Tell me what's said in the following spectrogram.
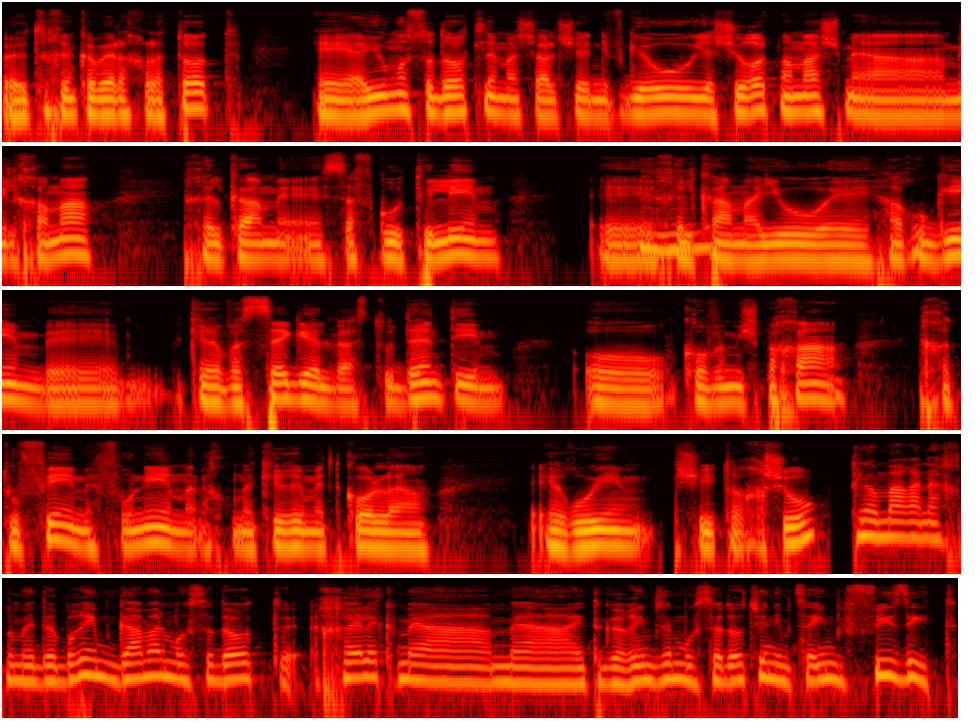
והיו צריכים לקבל החלטות. אה, היו מוסדות למשל שנפגעו ישירות ממש מהמלחמה, חלקם אה, ספגו טילים, mm-hmm. חלקם היו הרוגים בקרב הסגל והסטודנטים, או קרובי משפחה, חטופים, מפונים, אנחנו מכירים את כל ה... אירועים שהתרחשו. כלומר, אנחנו מדברים גם על מוסדות, חלק מה, מהאתגרים זה מוסדות שנמצאים פיזית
